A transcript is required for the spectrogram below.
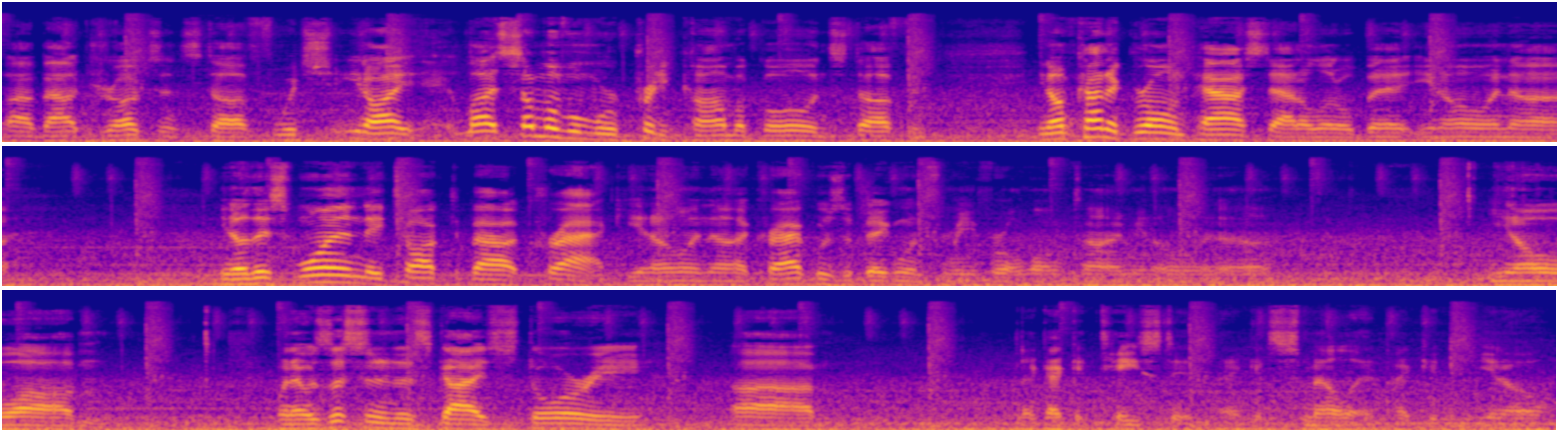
about drugs and stuff, which you know, I some of them were pretty comical and stuff, and you know, I'm kind of growing past that a little bit, you know, and uh you know, this one they talked about crack, you know, and uh, crack was a big one for me for a long time, you know, and uh, you know, um, when I was listening to this guy's story, um, like I could taste it, I could smell it, I could, you know,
